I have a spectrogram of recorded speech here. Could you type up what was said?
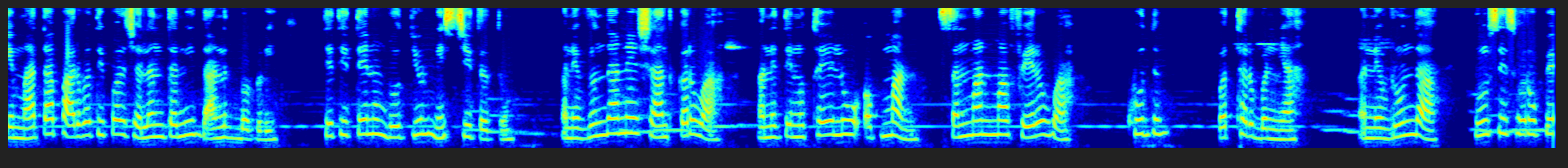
કે માતા પાર્વતી પર જલંધરની દાનત બગડી. તેથી તેનું મૃત્યુ નિશ્ચિત હતું અને વૃંદાને શાંત કરવા અને તેનું થયેલું અપમાન સન્માનમાં ફેરવવા ખુદ પથ્થર બન્યા અને વૃંદા તુલસી સ્વરૂપે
